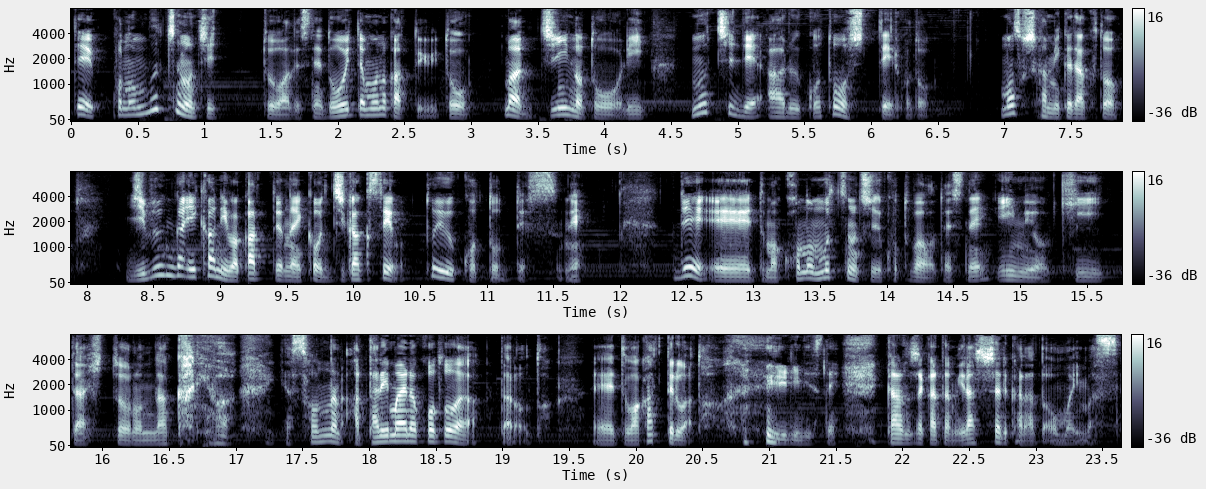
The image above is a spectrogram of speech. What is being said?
で、この無知の知とはですね、どういったものかというと、まあ字の通り、無知であることを知っていること。もう少し噛み砕くと、自分がいかに分かってないかを自覚せよということですね。で、えっ、と、まあ、この6つの言葉をですね、意味を聞いた人の中には、いや、そんなの当たり前のことだろうと、えっ、と、分かってるわと いうふうにですね、感じた方もいらっしゃるかなと思います。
